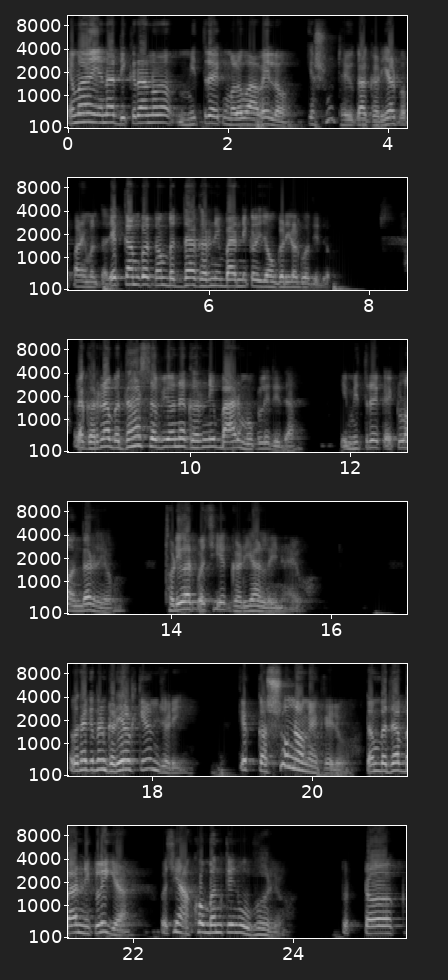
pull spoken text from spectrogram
એમાં એના દીકરાનો મિત્ર એક મળવા આવેલો કે શું થયું કે આ ઘડિયાળ પપ્પાને મળતા? એક કામ કરો, તમે બધા ઘરની બહાર નીકળી જાઓ ઘડિયાળ ગોતી દો એટલે ઘરના બધા સભ્યોને ઘરની બહાર મોકલી દીધા. એ મિત્ર એક એકલો અંદર રહ્યો. થોડી વાર પછી એક ઘડિયાળ લઈને આવ્યો. બધા કે, તને ઘડિયાળ કેમ જડી? કે, કશું ન મેં કર્યું. તમે બધા બહાર નીકળી ગયા. પછી આંખો બંધ કરીને ઊભો રહ્યો. તો ટક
